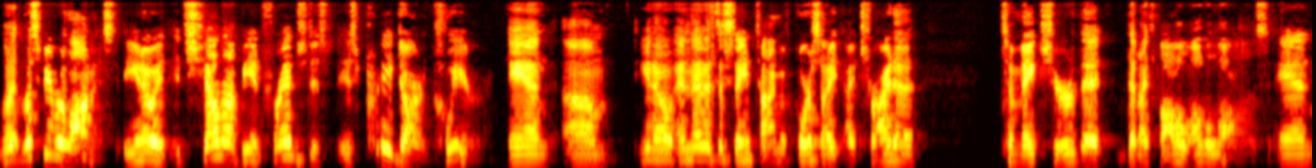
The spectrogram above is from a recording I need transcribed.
Let, us be real honest. You know, it, it, shall not be infringed is is pretty darn clear. And um, you know, and then at the same time, of course, I, I try to to make sure that that I follow all the laws. And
